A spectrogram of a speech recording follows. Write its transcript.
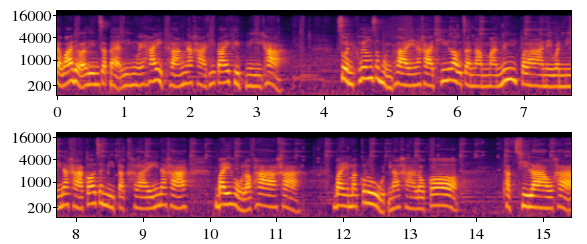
แต่ว่าเดี๋ยวอลินจะแปะลิงก์ไว้ให้อีกครั้งนะคะ ที่ใต้คลิปนี้ค่ะส่วนเครื่องสมุนไพรนะคะ ที่เราจะนำมานึ่งปลาในวันนี้นะคะ ก็จะมีตะไคร้นะคะ ใบโหระพาค่ะ ใบมะกรูดนะคะ แล้วก็ ผักชีลาวค่ะ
